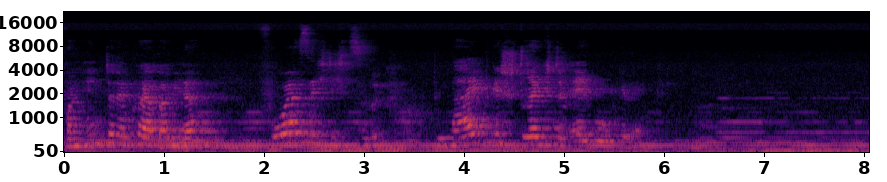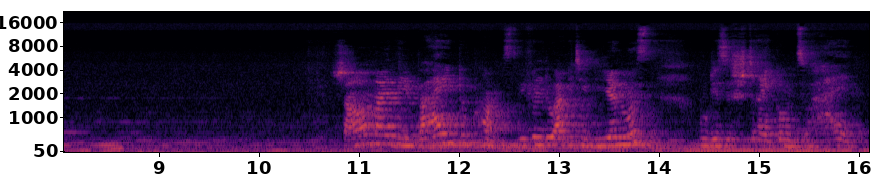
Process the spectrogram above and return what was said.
Von hinter dem Körper wieder vorsichtig zurück. Bleib gestreckt im Ellbogengelenk. Schau mal, wie weit du kommst, wie viel du aktivieren musst, um diese Streckung zu halten.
